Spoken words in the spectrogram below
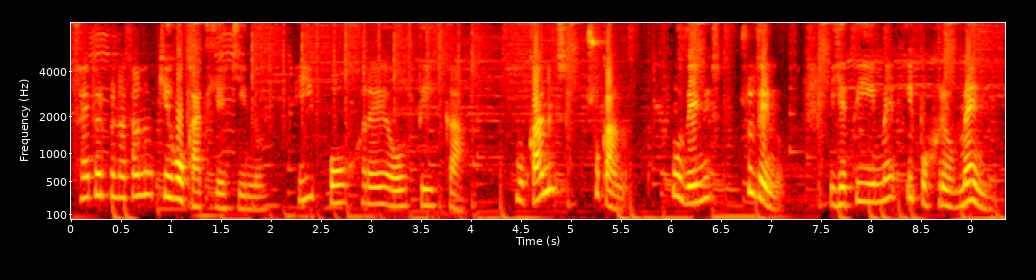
θα έπρεπε να κάνω και εγώ κάτι για εκείνον. Υποχρεωτικά. Μου κάνεις, σου κάνω. Μου δίνεις, σου δίνω. Γιατί είμαι υποχρεωμένη.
